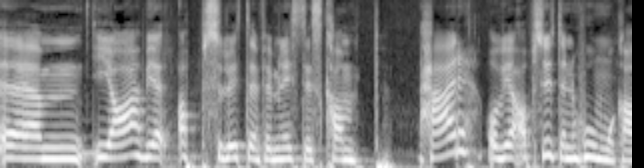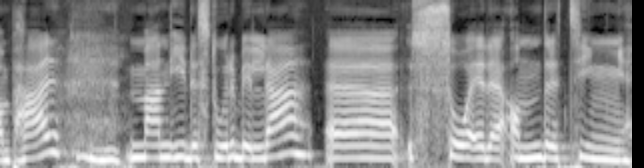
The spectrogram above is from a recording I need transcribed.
um, ja, vi har absolutt en feministisk kamp her, og vi har absolutt en homokamp her, men i det store bildet eh, så er det andre ting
